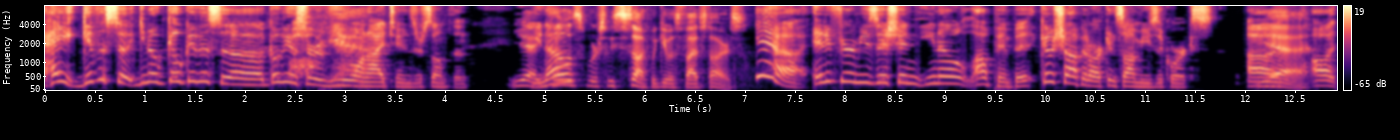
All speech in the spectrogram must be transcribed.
Hey, give us a you know go give us a go give us a Oh, review yeah. on iTunes or something. Yeah, You tell know? us we're, we suck, but give us five stars. Yeah, and if you're a musician, you know I'll pimp it. Go shop at Arkansas Music Works. Uh, yeah. Uh,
